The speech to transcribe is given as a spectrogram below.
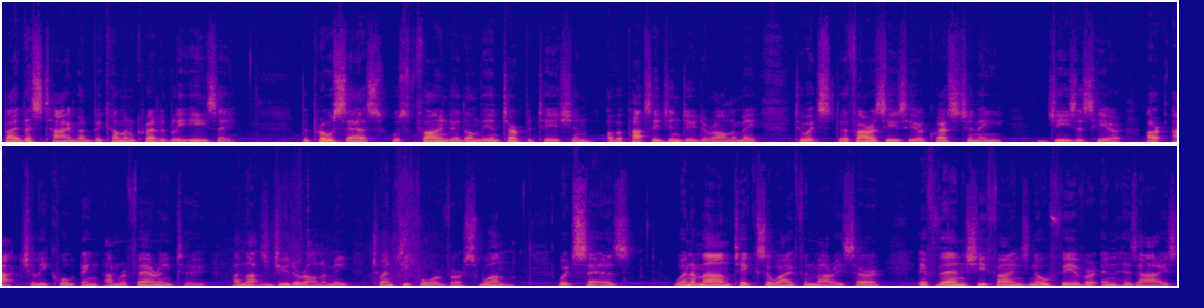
by this time had become incredibly easy. The process was founded on the interpretation of a passage in Deuteronomy to which the Pharisees who are questioning Jesus here are actually quoting and referring to, and that's Deuteronomy 24, verse 1, which says, When a man takes a wife and marries her, if then she finds no favour in his eyes,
